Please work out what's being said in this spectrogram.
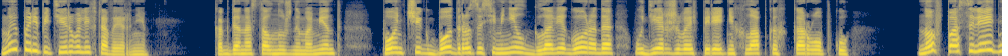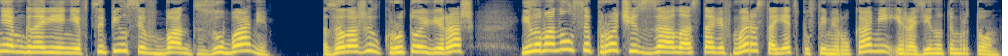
Мы порепетировали в таверне. Когда настал нужный момент, пончик бодро засеменил к главе города, удерживая в передних лапках коробку, но в последнее мгновение вцепился в бант зубами, заложил крутой вираж и ломанулся прочь из зала, оставив мэра стоять с пустыми руками и разинутым ртом.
